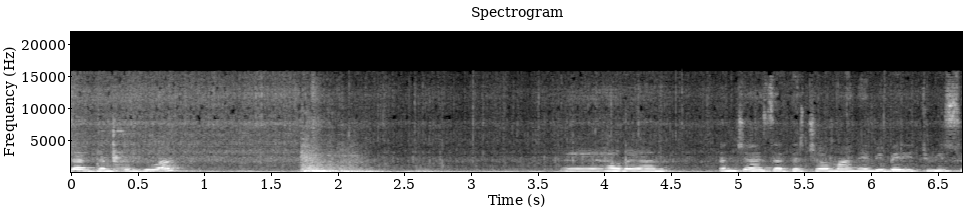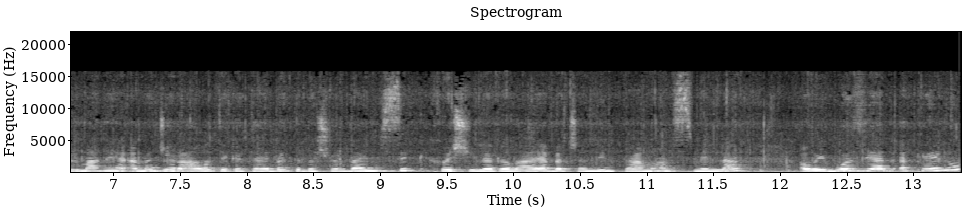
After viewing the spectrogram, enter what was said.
زەردم کردووە هاوڕێیان ئەمجا زەردەچەوەمان هەیە بیبەری توری سورمان هەیە ئەمە جۆرە ئاڵەتێکە تایبەتە بە شۆربای نسک خوێشی لەگەڵایە بە چەندین تامە بسملا ئەوەی بۆ زیاد ئەەکەین و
